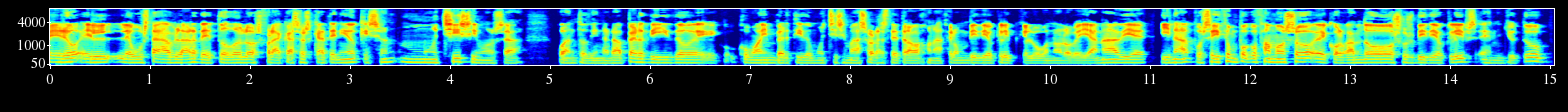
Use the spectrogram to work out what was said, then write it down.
pero él le gusta hablar de todos los fracasos que ha tenido, que son muchísimos. O sea, cuánto dinero ha perdido, eh, cómo ha invertido muchísimas horas de trabajo en hacer un videoclip que luego no lo veía nadie. Y nada, pues se hizo un poco famoso eh, colgando sus videoclips en YouTube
